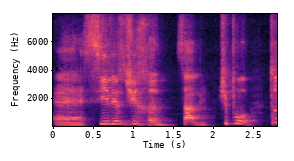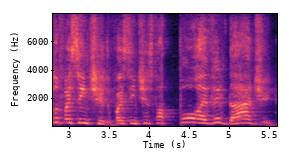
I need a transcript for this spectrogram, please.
é, cílios de rã, sabe? Tipo, tudo faz sentido, faz sentido, você fala, porra, é verdade.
